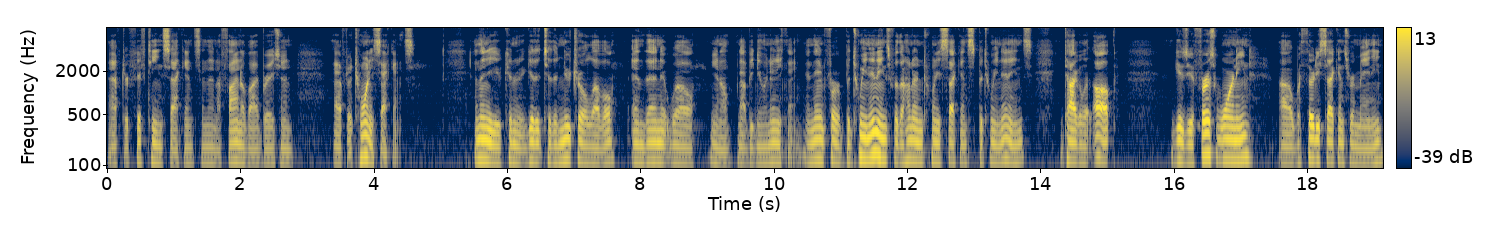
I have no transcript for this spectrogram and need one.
after 15 seconds, and then a final vibration after 20 seconds. And then you can get it to the neutral level, and then it will, you know, not be doing anything. And then for between innings, for the 120 seconds between innings, you toggle it up. It gives you a first warning uh, with 30 seconds remaining,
